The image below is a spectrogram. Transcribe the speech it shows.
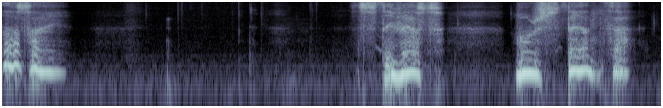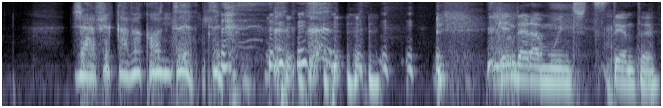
Não sei. Se tivesse uns 70, já ficava contente. Quem dera muitos de 70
